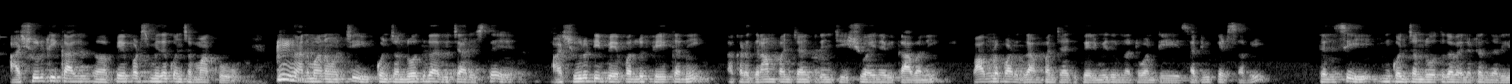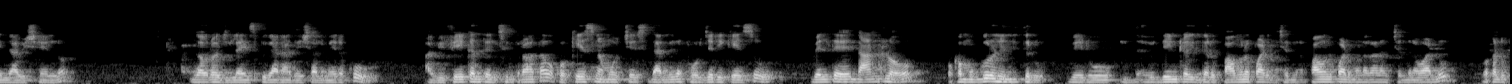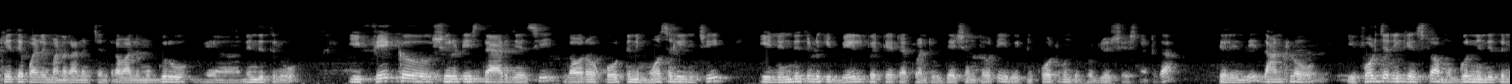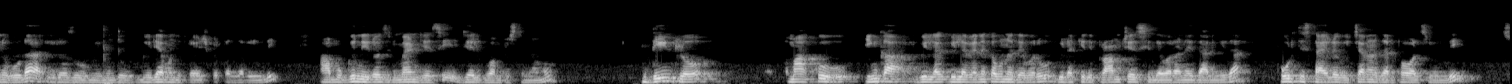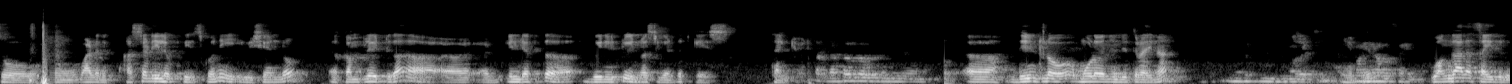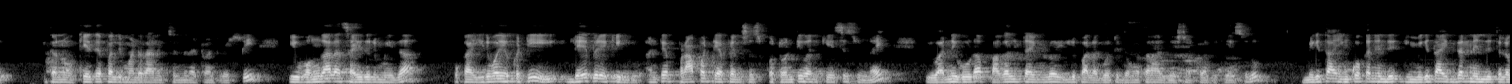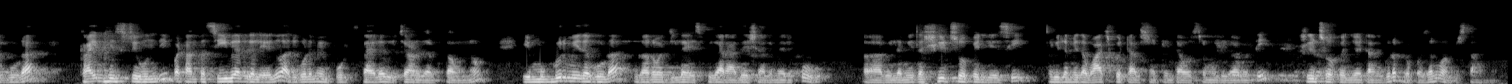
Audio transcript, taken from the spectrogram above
ఆ షూరిటీ కాగి పేపర్స్ మీద కొంచెం మాకు అనుమానం వచ్చి కొంచెం లోతుగా విచారిస్తే ఆ షూరిటీ పేపర్లు ఫేక్ అని అక్కడ గ్రామ పంచాయతీ నుంచి ఇష్యూ అయినవి కావని పాములపాడు గ్రామ పంచాయతీ పేరు మీద ఉన్నటువంటి సర్టిఫికేట్స్ అవి తెలిసి ఇంకొంచెం లోతుగా వెళ్ళటం జరిగింది ఆ విషయంలో. గౌరవ జిల్లా ఎస్పీ గారి ఆదేశాల మేరకు అవి ఫేక్ అని తెలిసిన తర్వాత ఒక కేసు నమోదు చేసి దాని మీద ఫోర్జరీ కేసు వెళ్తే దాంట్లో ఒక ముగ్గురు నిందితులు వీరు దీంట్లో ఇద్దరు పాములపాడికి చెందిన పాములపాడు మండలానికి చెందిన వాళ్ళు ఒకళ్ళు కేతేపల్లి మండలానికి చెందిన వాళ్ళు ముగ్గురు నిందితులు. ఈ ఫేక్ షూరిటీస్ తయారు చేసి గౌరవ కోర్టుని మోసగించి ఈ నిందితుడికి బెయిల్ పెట్టేటటువంటి ఉద్దేశంతో వీటిని కోర్టు ముందు ప్రొడ్యూస్ చేసినట్టుగా తేలింది. దాంట్లో ఈ ఫోర్జరీ కేసులో ఆ ముగ్గురు నిందితులను కూడా ఈరోజు మీ ముందు మీడియా ముందు ప్రవేశపెట్టడం జరిగింది. ఆ ముగ్గురిని ఈరోజు రిమాండ్ చేసి జైలుకు పంపిస్తున్నాము. దీంట్లో మాకు ఇంకా వీళ్ళ వీళ్ళ వెనక ఉన్నది ఎవరు వీళ్ళకి ఇది ప్రాంప్ట్ చేసింది ఎవరు అనే దాని మీద పూర్తి స్థాయిలో విచారణ జరపవలసి ఉంది. సో మేము వాళ్ళని కస్టడీలోకి తీసుకొని ఈ విషయంలో కంప్లీట్గా in depth we need to investigate that case. Thank you దీంట్లో మూడో నిందితుడైన? వంగాల సైదులు. ఇతను కేతేపల్లి మండలానికి చెందినటువంటి వ్యక్తి. ఈ వంగాల సైదుల మీద ఒక ఇరవై ఒకటి డే బ్రేకింగ్ అంటే ప్రాపర్టీ అఫెన్సెస్ ఒక ట్వంటీ వన్ కేసెస్ ఉన్నాయి. ఇవన్నీ కూడా పగల టైంలో ఇల్లు పల్లగొట్టి దొంగతనాలు చేసినటువంటి కేసులు. మిగతా ఇంకొక నింది మిగతా ఇద్దరు నిందితులకు కూడా క్రైమ్ హిస్టరీ ఉంది బట్ అంత సీవియర్గా లేదు. అది కూడా మేము పూర్తి స్థాయిలో విచారణ జరుపుతూ ఉన్నాం. ఈ ముగ్గురు మీద కూడా గౌరవ జిల్లా ఎస్పీ గారి ఆదేశాల మేరకు వీళ్ళ మీద షీట్స్ ఓపెన్ చేసి వీళ్ళ మీద వాచ్ పెట్టాల్సినటువంటి అవసరం ఉంది కాబట్టి షీట్స్ ఓపెన్ చేయడానికి కూడా ప్రపోజల్ పంపిస్తా ఉన్నాం.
